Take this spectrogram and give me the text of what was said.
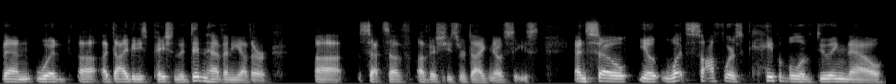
than would uh, a diabetes patient that didn't have any other uh, sets of, of issues or diagnoses. And so, you know, what software is capable of doing now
